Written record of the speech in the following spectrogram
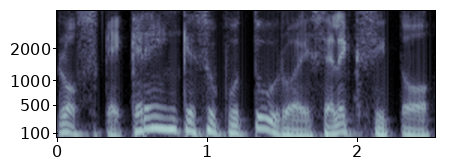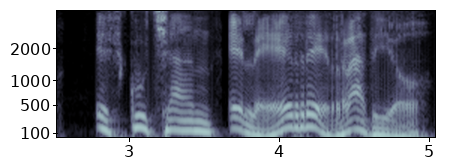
Los que creen que su futuro es el éxito, escuchan LR Radio.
